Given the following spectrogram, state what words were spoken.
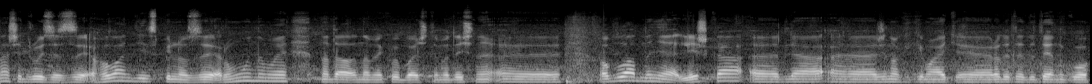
наші друзі з Голландії спільно з румунами надали нам, як ви бачите, медичне е, обладнання, ліжка е, для жінок, які мають родити дитинку,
